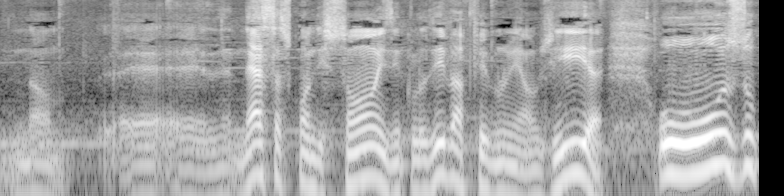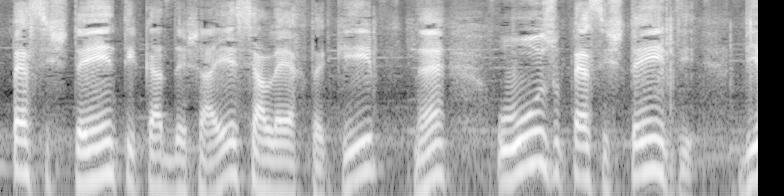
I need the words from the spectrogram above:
Não, é, é, nessas condições, inclusive a fibromialgia, o uso persistente, quero deixar esse alerta aqui, né? O uso persistente de,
